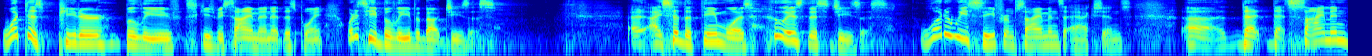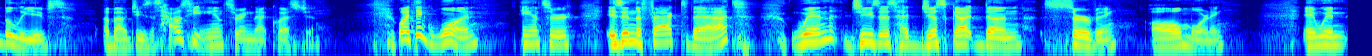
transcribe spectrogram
what does Peter believe, excuse me, Simon at this point, what does he believe about Jesus? I said the theme was who is this Jesus? What do we see from Simon's actions uh, that, that Simon believes about Jesus? How's he answering that question? Well, I think one answer is in the fact that when Jesus had just got done serving all morning, and when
